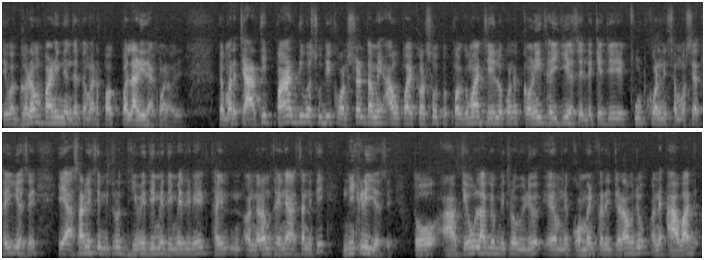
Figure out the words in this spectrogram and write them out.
તેવા ગરમ પાણીની અંદર તમારે પગ પલાળી રાખવાનો છે. તમારે ચારથી પાંચ દિવસ સુધી કોન્સ્ટન્ટ તમે આ ઉપાય કરશો તો પગમાં જે લોકોને કણી થઈ ગઈ હશે, એટલે કે જે ફૂડ કોર્નની સમસ્યા થઈ ગઈ હશે, એ આસાનીથી મિત્રો ધીમે ધીમે ધીમે ધીમે થઈ, નરમ થઈને આસાનીથી નીકળી જશે. તો આ કેવો લાગ્યો મિત્રો વીડિયો એ અમને કોમેન્ટ કરી જણાવજો અને આવા જ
